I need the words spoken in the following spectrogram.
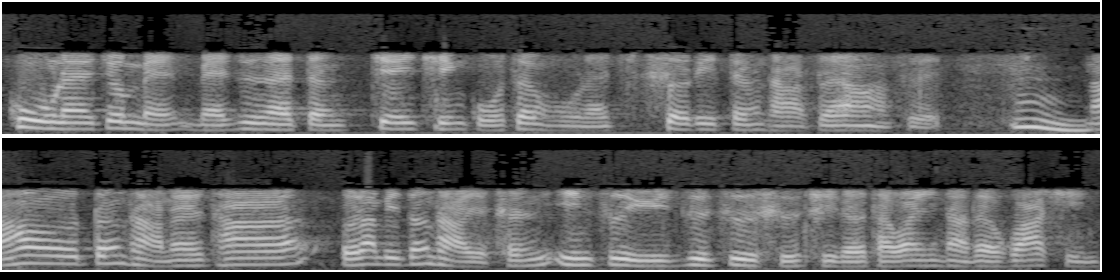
故呢就每每日呢等建议清国政府呢设立灯塔这样子。嗯，然后灯塔呢，它鹅銮鼻灯塔也曾印制于日治时期的台湾银行的发行。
